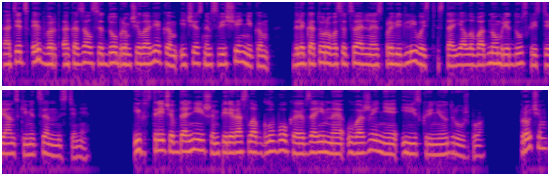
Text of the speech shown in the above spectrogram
Отец Эдвард оказался добрым человеком и честным священником, для которого социальная справедливость стояла в одном ряду с христианскими ценностями. Их встреча в дальнейшем переросла в глубокое взаимное уважение и искреннюю дружбу. Впрочем,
